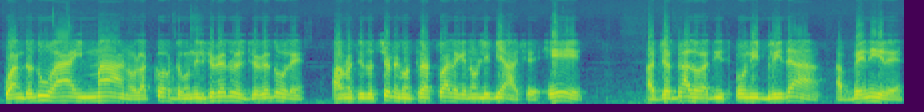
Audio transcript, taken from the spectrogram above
quando tu hai in mano l'accordo con il giocatore il giocatore ha una situazione contrattuale che non gli piace e ha già dato la disponibilità a venire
